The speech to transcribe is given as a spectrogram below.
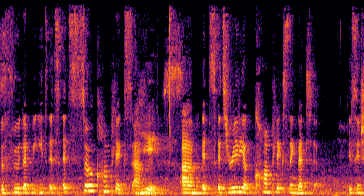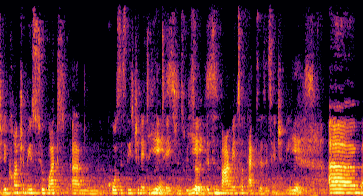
the food that we eat. It's it's so complex. Um, Yes. Um, it's it's really a complex thing that essentially contributes to what um, causes these genetic Yes. mutations. Which, So it's environmental factors essentially. Yes. Um,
